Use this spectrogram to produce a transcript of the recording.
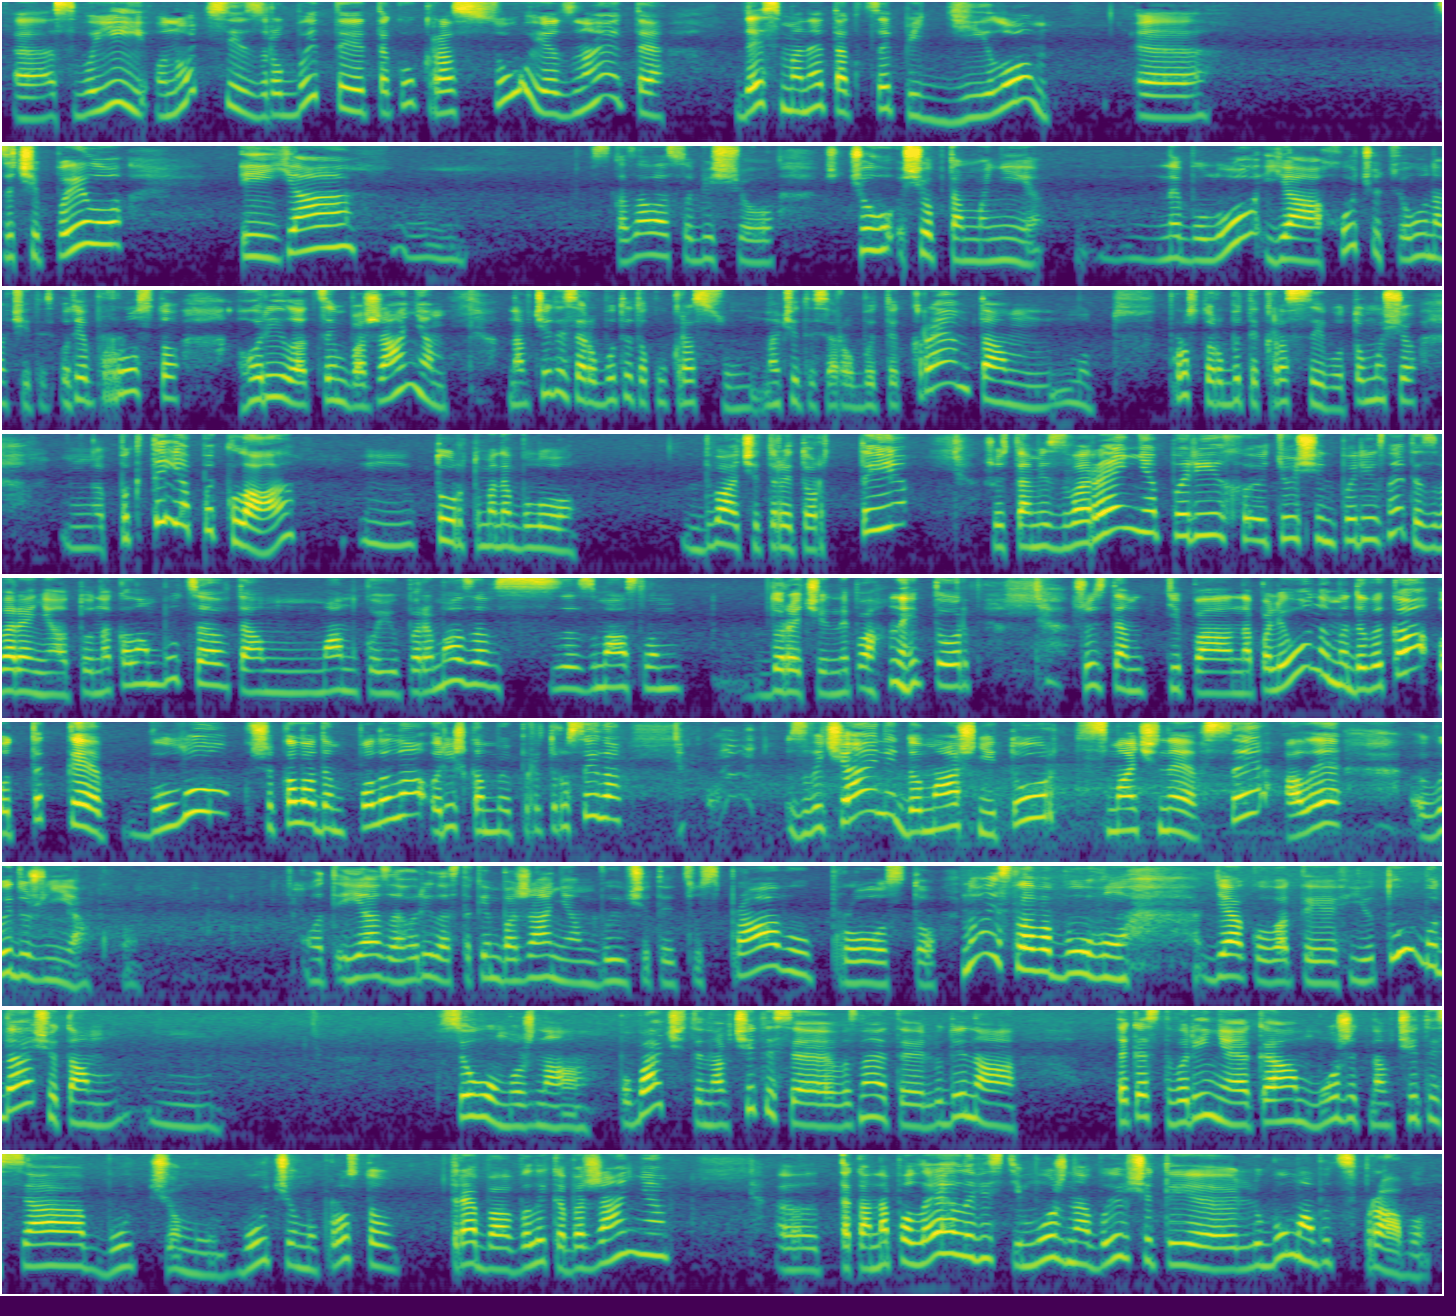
е, своїй онуці зробити таку красу. І от знаєте, десь мене так це підділо, е, зачепило. І я сказала собі, що що, що б там мені не було, я хочу цього навчитись. От я просто горіла цим бажанням навчитися робити таку красу, навчитися робити крем, там, от, просто робити красиво. Тому що пекти я пекла. Торт у мене було два чи три торти. Щось там із варення пиріг, е, тьощин пиріг, знаєте, з варення то накаламбуцав, там манкою перемазав з, з маслом. До речі, непоганий торт. Щось там, типа Наполеону, медовика. От таке було. Шоколадом полила, орішками притрусила. Звичайний домашній торт, смачне все, але виду ж ніякого. От і я загоріла з таким бажанням вивчити цю справу просто. Ну і слава Богу, дякувати Ютубу, да, що там м, всього можна побачити, навчитися. Ви знаєте, людина таке створіння, яке може навчитися будь-чому. Будь-чому. Просто треба велике бажання, е, така наполегливість, і можна вивчити любу, мабуть, справу.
